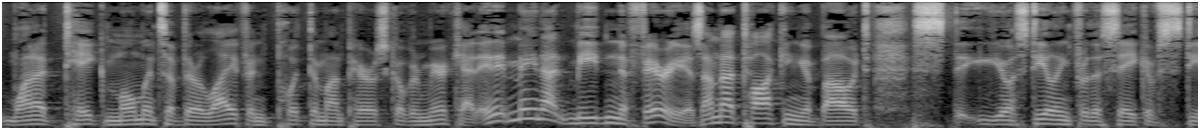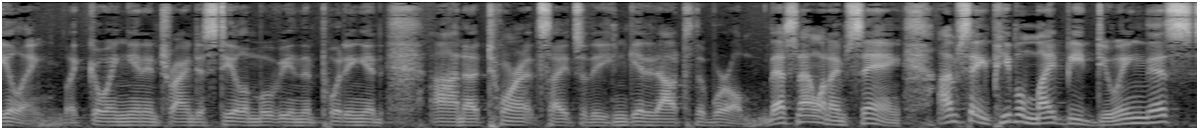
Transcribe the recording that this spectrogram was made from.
want to take moments of their life and put them on Periscope and Meerkat. And it may not be nefarious. I'm not talking about st- you know stealing for the sake of stealing, like going in and trying to steal a movie and then putting it on a torrent site so that you can get it out to the world. That's not what I'm saying. I'm saying people might be doing this.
